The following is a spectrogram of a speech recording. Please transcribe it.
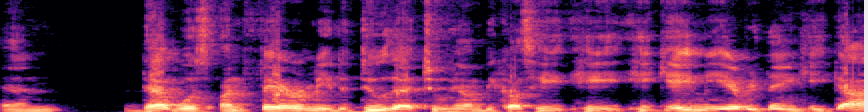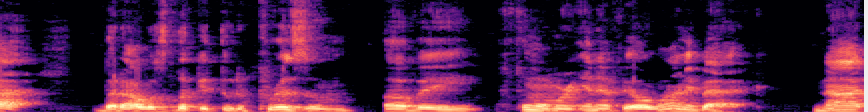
and that was unfair of me to do that to him because he he he gave me everything he got but I was looking through the prism of a former NFL running back, not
